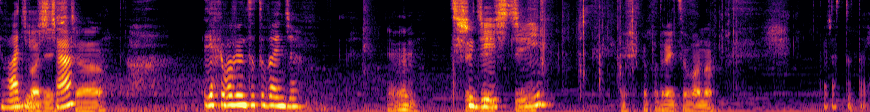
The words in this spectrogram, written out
20. 20. Ja chyba wiem, co tu będzie. Nie wiem. 30. Myszka podrajcowana. Teraz tutaj.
